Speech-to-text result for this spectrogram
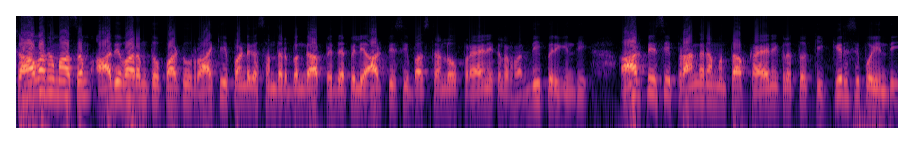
శ్రావణ మాసం ఆదివారంతో పాటు రాఖీ పండుగ సందర్భంగా పెద్దపల్లి ఆర్టీసీ బస్టాండ్లో ప్రయాణికుల రద్దీ పెరిగింది. ఆర్టీసీ ప్రాంగణమంతా ప్రయాణికులతో కిక్కిరిసిపోయింది.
